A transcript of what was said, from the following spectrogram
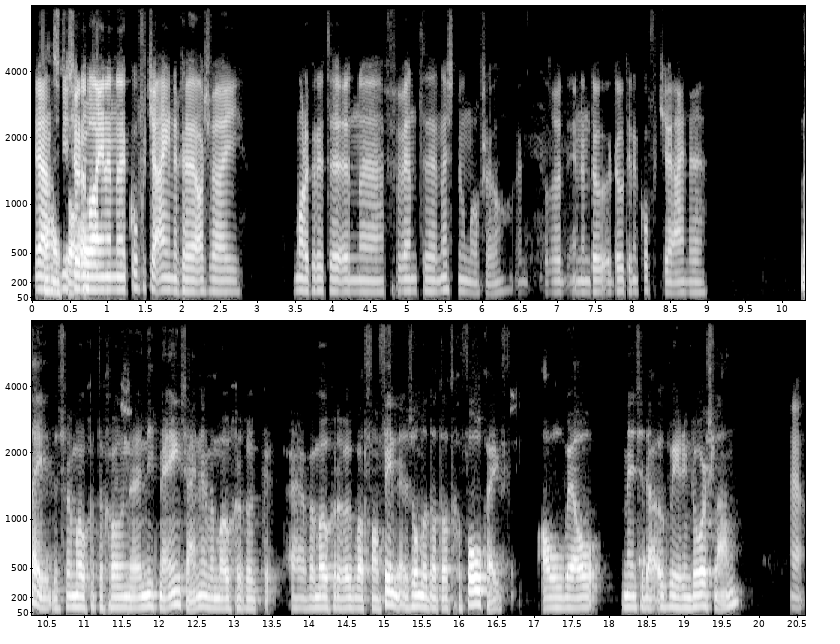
Ja, het is niet zo dat wij in een eh, koffertje eindigen als wij Mark Rutte een eh, verwend nest noemen of zo. Dat we in een do- dood in een koffertje eindigen. Nee, dus we mogen het er gewoon eh, niet mee eens zijn. En we mogen, er ook, we mogen er ook wat van vinden, zonder dat dat gevolg heeft. Alhoewel mensen daar ook weer in doorslaan. Ja.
